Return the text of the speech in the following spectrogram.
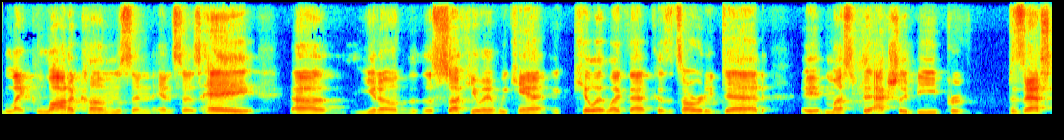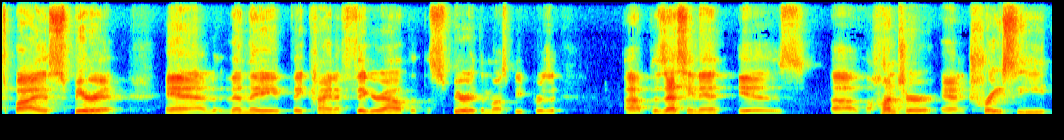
like Lata comes and and says hey uh you know the, the succulent we can't kill it like that because it's already dead. It must actually be possessed by a spirit. And then they they kind of figure out that the spirit that must be uh, possessing it is uh, the hunter, and Tracy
